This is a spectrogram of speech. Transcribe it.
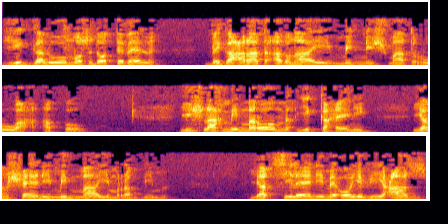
יגלו מוסדות תבל, בגערת אדוני מן נשמת רוח אפו. ישלח ממרום ייקחני, ימשני ממים רבים. יצילני מאויבי עז,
